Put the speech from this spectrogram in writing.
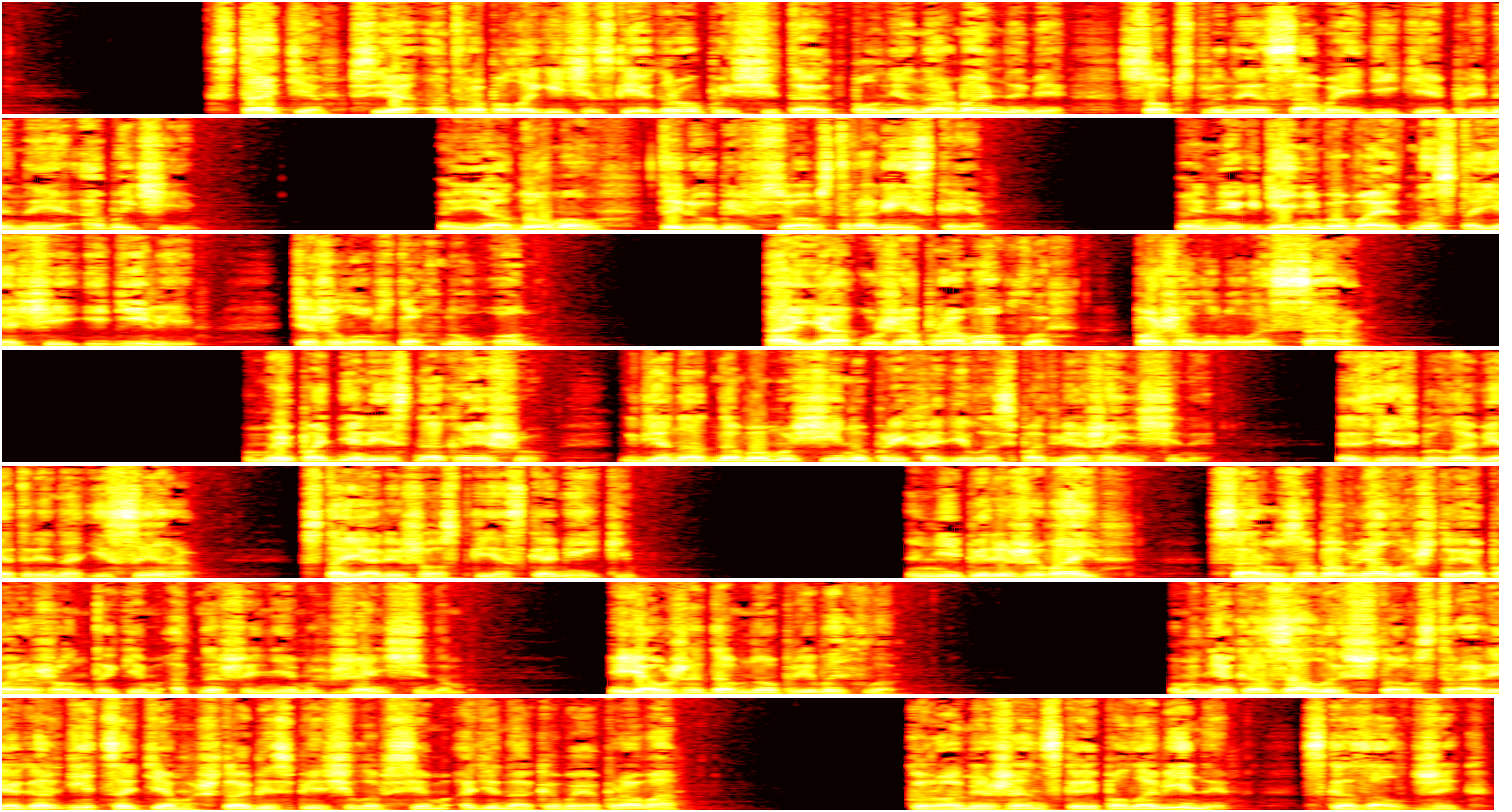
Кстати, все антропологические группы считают вполне нормальными собственные самые дикие племенные обычаи. «Я думал, ты любишь все австралийское». «Нигде не бывает настоящей идиллии», — тяжело вздохнул он. «А я уже промокла», — пожаловалась Сара. Мы поднялись на крышу, где на одного мужчину приходилось по две женщины. Здесь было ветрено и сыро. Стояли жесткие скамейки. «Не переживай». Сару забавляло, что я поражен таким отношением к женщинам. Я уже давно привыкла. Мне казалось, что Австралия гордится тем, что обеспечила всем одинаковые права. «Кроме женской половины», — сказал Джик.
